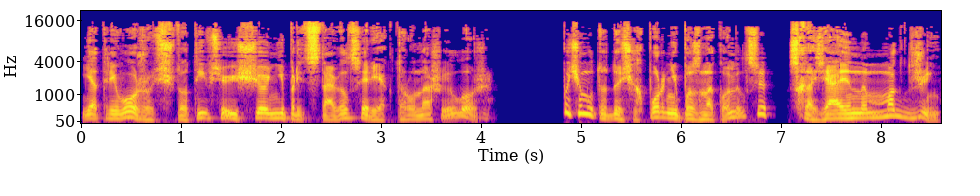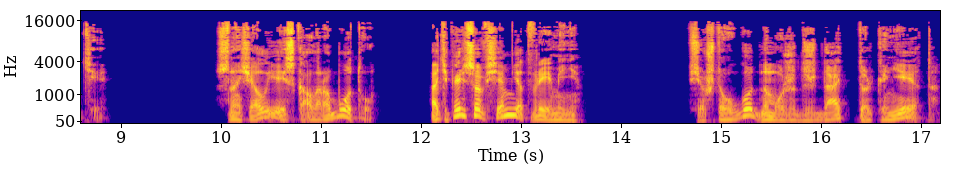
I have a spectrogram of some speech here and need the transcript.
Я тревожусь, что ты все еще не представился ректору нашей ложи. Почему ты до сих пор не познакомился с хозяином Макджинти? Сначала я искал работу, а теперь совсем нет времени. Все что угодно может ждать, только не это.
